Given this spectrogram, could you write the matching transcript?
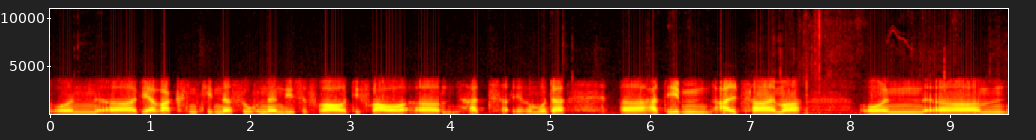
und äh, die erwachsenen Kinder suchen dann diese Frau. Die Frau äh, hat, ihre Mutter äh, hat eben Alzheimer und ähm,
